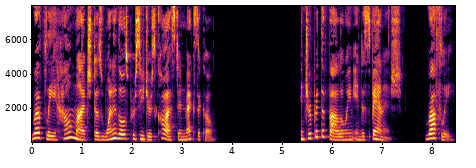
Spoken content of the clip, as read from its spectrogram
Roughly, how much does one of those procedures cost in Mexico? Interpret the following into Spanish. Roughly.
